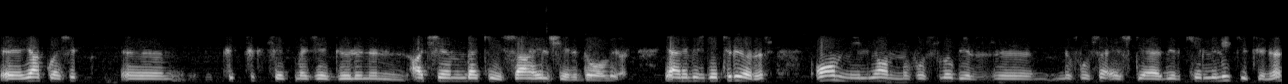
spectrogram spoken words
e, yaklaşık e, Küçük Çekmece Gölü'nün açığındaki sahil şeridi oluyor. Yani biz getiriyoruz 10 milyon nüfuslu bir e, nüfusa eşdeğer bir kirlilik yükünü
